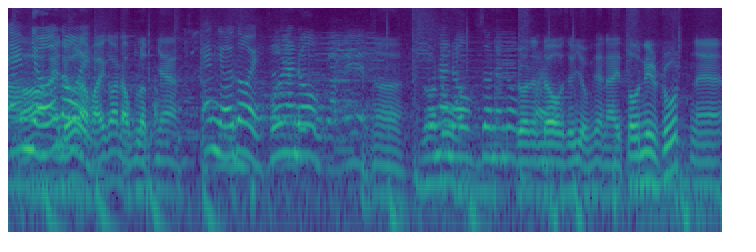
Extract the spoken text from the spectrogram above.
Em Đó, nhớ hai đứa là rồi. phải có động lực nha. Em nhớ rồi, Ronaldo. Ờ, Ronaldo, Ronaldo. Ronaldo sử dụng xe này, Tony Kroos nè.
